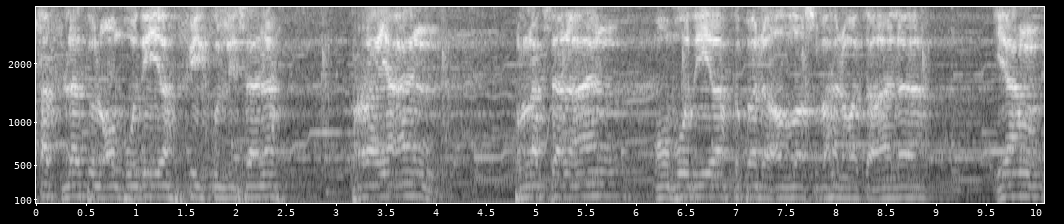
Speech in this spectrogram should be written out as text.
haflatul ubudiyah fi kulli sana perayaan pelaksanaan ubudiyah kepada Allah Subhanahu wa taala yang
